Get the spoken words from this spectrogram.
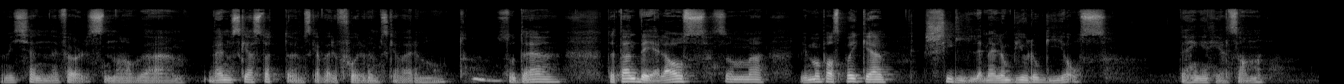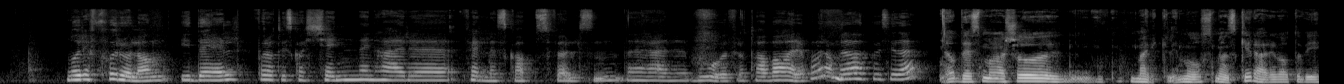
Når vi kjenner følelsen av eh, hvem skal jeg støtte, hvem skal jeg være for, hvem skal jeg være mot. Så det, dette er en del av oss som eh, Vi må passe på å ikke skille mellom biologi og oss. Det henger helt sammen. Når er forholdene ideelle for at vi skal kjenne denne eh, fellesskapsfølelsen? Det her behovet for å ta vare på hverandre, skal vi si det? Ja, Det som er så merkelig med oss mennesker, er jo at vi,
